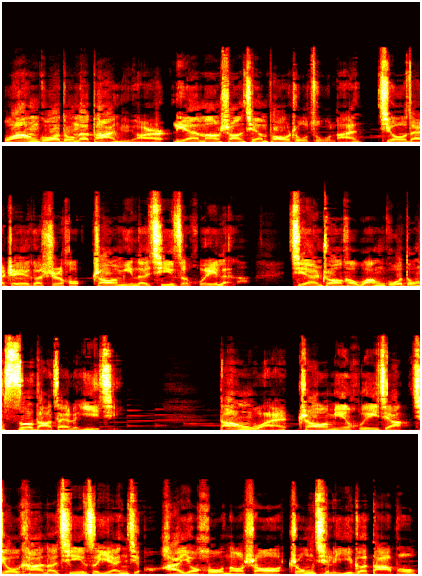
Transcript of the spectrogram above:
王国栋的大女儿连忙上前抱住阻拦。就在这个时候，赵明的妻子回来了，见状和王国栋厮打在了一起。当晚，赵明回家就看到妻子眼角还有后脑勺肿起了一个大包。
